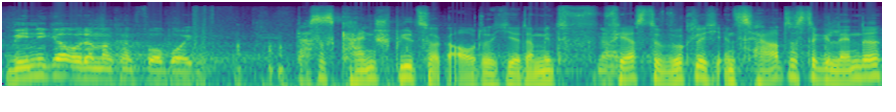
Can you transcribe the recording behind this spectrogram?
weniger oder man kann vorbeugen. Das ist kein Spielzeugauto hier. Damit Nein. fährst du wirklich ins härteste Gelände.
